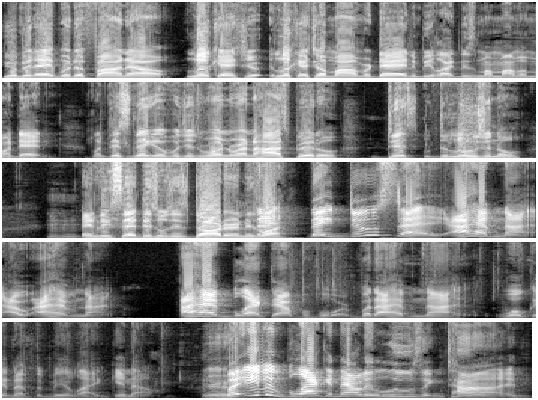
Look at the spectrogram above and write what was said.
you've been able to find out, look at your look at your mom or dad and be like, "This is my mom and my daddy." Like this nigga was just running around the hospital, dis- delusional, Mm-hmm. and he said this was his daughter and his they, wife. they do say I have not. I, I have not. I have blacked out before, but I have not woken up and been like, you know. But even blacking out and losing time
